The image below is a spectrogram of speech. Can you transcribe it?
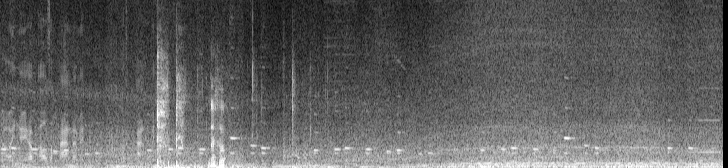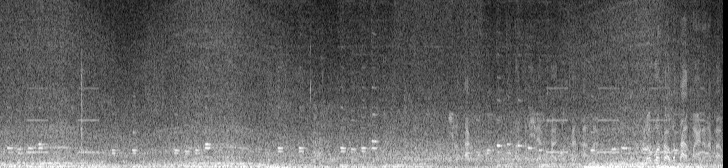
เอายังไงครับเอาสักทางได้ไหมเอาสักทางได้ไหมครับได้ครับ มีรถตักรถตักคันนี้แบบใช้ของใช้ผ่านมากเราควรไปเอารถตักใหม่แล้วนะปั๊ม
